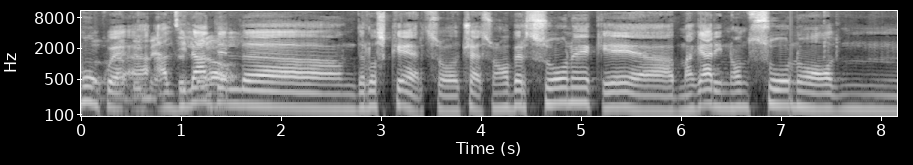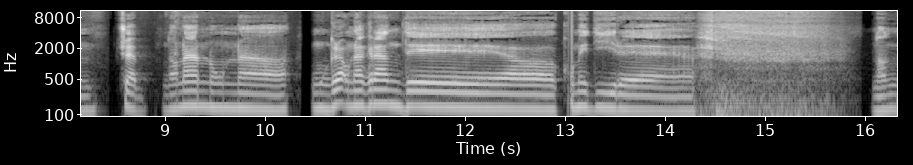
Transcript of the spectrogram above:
comunque, a- al di là però- del, uh, dello scherzo, cioè, sono persone che uh, magari non sono, mh, cioè, non hanno una, un gra- una grande, uh, come dire, non,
